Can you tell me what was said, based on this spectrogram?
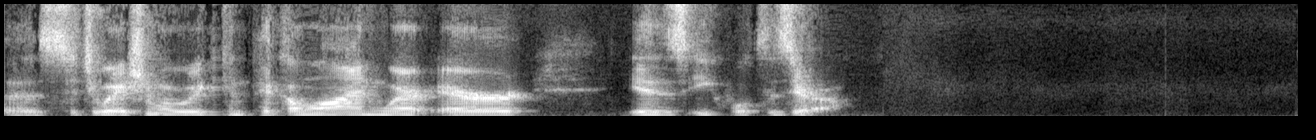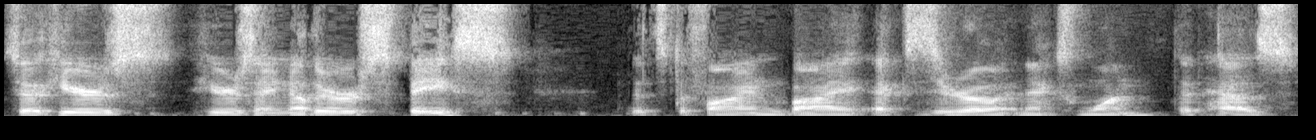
a situation where we can pick a line where error is equal to zero. So here's, here's another space that's defined by x0 and x1 that has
